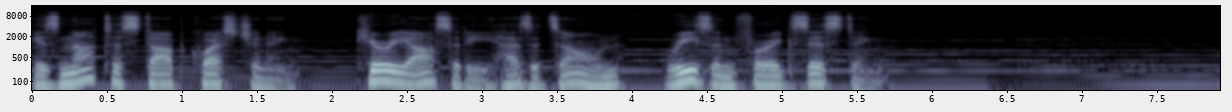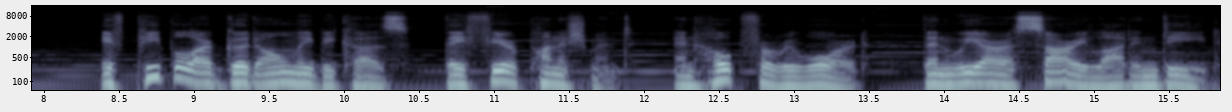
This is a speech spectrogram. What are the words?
is not to stop questioning. Curiosity has its own reason for existing. If people are good only because they fear punishment and hope for reward, then we are a sorry lot indeed.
